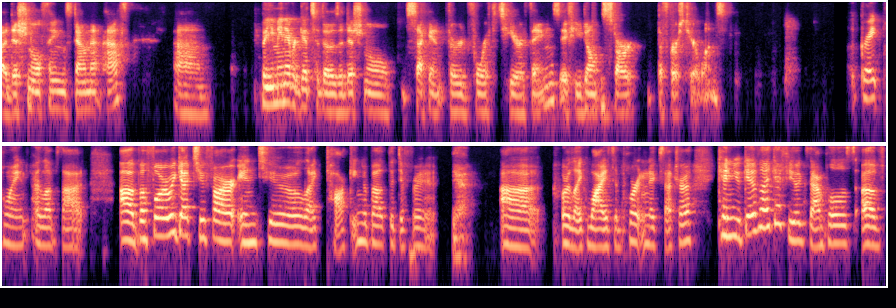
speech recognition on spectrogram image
additional things down that path. Um, but you may never get to those additional second, third, fourth tier things if you don't start the first tier ones. Great point. I love that. Uh, before we get too far into like talking about the different yeah uh, or like why it's important, etc. Can you give like a few examples of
